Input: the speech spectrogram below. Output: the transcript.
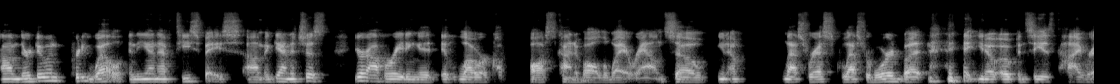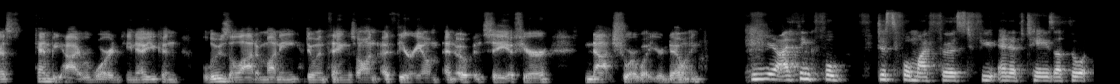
um, they're doing pretty well in the NFT space. Um, again, it's just you're operating it at lower cost kind of all the way around. So, you know, less risk, less reward, but you know, OpenSea is high risk, can be high reward. You know, you can lose a lot of money doing things on Ethereum and OpenSea if you're not sure what you're doing. Yeah, I think for just for my first few NFTs, I thought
